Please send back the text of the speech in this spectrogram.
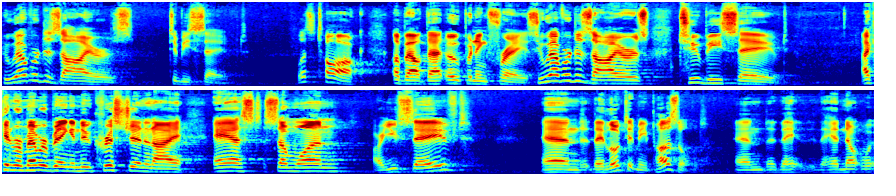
whoever desires to be saved. Let's talk about that opening phrase whoever desires to be saved. I can remember being a new Christian and I asked someone, Are you saved? And they looked at me puzzled. And they, they, had no,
